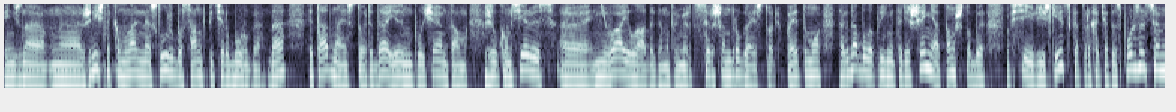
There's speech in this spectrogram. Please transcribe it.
я не знаю, э, жилищно-коммунальная служба Санкт-Петербурга, да? это одна история. Да? Если мы получаем там жилкомсервис э, Нева и Ладога, например, это совершенно другая история. Поэтому тогда было принято решение о том, чтобы все юридические лица, которые хотят использовать в своем,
